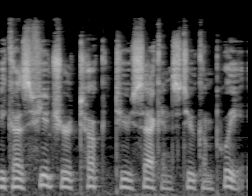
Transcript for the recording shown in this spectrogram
because future took 2 seconds to complete.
